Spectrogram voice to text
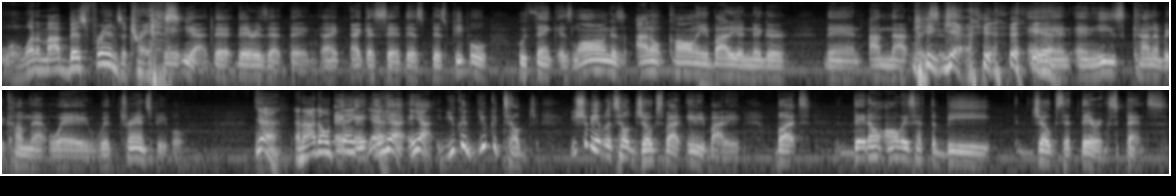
well, one of my best friends are trans. yeah, there there is that thing. Like like I said, there's there's people who think as long as I don't call anybody a nigger, then I'm not racist. yeah, yeah, and and he's kind of become that way with trans people. yeah. And I don't And, think and, and yeah, and yeah, you could you could tell you should be able to tell jokes about anybody, but they don't always have to be jokes at their expense.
